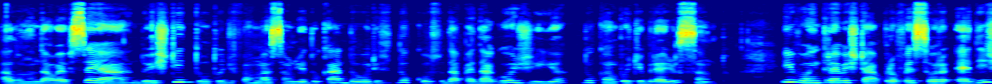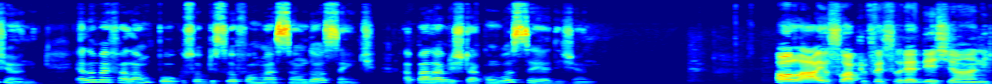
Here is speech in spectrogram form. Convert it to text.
aluna da UFCA do Instituto de Formação de Educadores do curso da Pedagogia do campus de Brejo Santo e vou entrevistar a professora Edjane. Ela vai falar um pouco sobre sua formação docente. A palavra está com você, Edjane. Olá, eu sou a professora Edjane.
